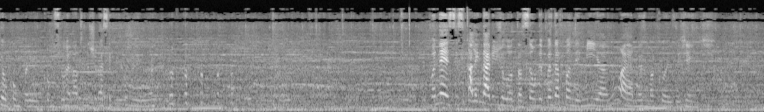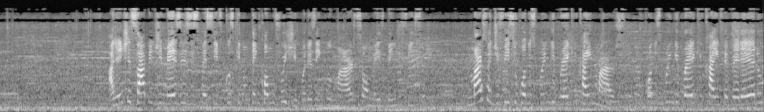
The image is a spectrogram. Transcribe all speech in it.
Que eu comprei, como se o Renato não estivesse aqui comigo, né? Vanessa, esse calendário de lotação depois da pandemia não é a mesma coisa, gente. A gente sabe de meses específicos que não tem como fugir. Por exemplo, março é um mês bem difícil. Março é difícil quando o Spring Break cai em março. Quando o Spring Break cai em fevereiro,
